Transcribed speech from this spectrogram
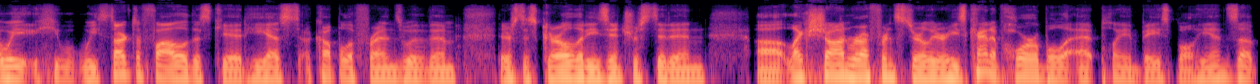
we he, we start to follow this kid. He has a couple of friends with him. There's this girl that he's interested in. Uh like sean referenced earlier he's kind of horrible at playing baseball. He ends up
